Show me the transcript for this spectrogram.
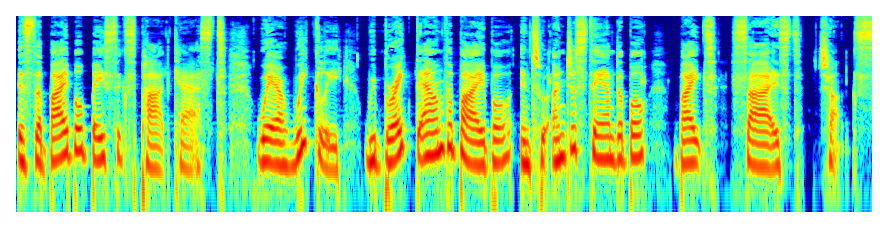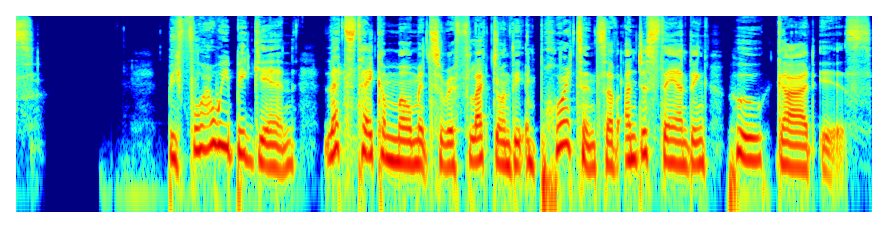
is the Bible Basics Podcast, where weekly we break down the Bible into understandable, bite sized chunks. Before we begin, let's take a moment to reflect on the importance of understanding who God is.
